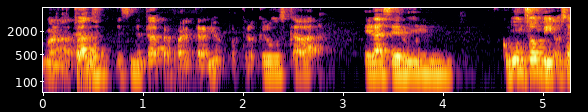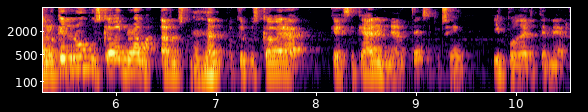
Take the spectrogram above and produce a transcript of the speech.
bueno, a todos ¿Cráneo? les intentaba perforar el cráneo, porque lo que él buscaba era hacer un, como un zombie, o sea, lo que él no buscaba no era matarlos como Ujú. tal, lo que él buscaba era que se quedaran inertes Sí, y poder tener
